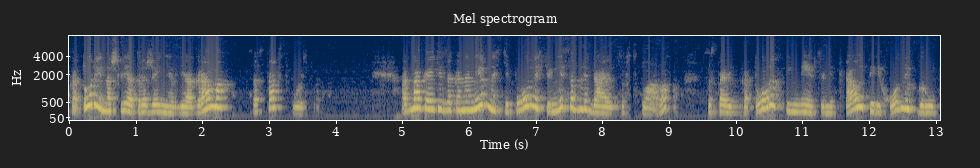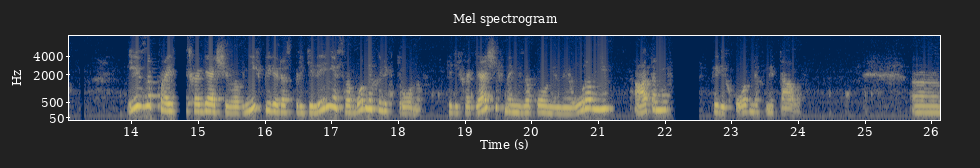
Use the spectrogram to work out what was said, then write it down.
которые нашли отражение в диаграммах состав свойства. Однако эти закономерности полностью не соблюдаются в сплавах, в составе которых имеются металлы переходных групп, из-за происходящего в них перераспределения свободных электронов, переходящих на незаполненные уровни атомов переходных металлов. Э,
